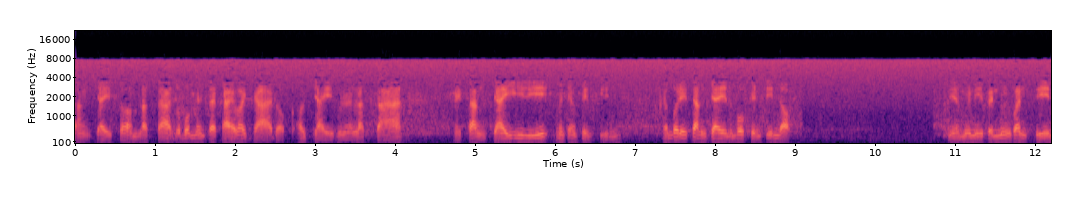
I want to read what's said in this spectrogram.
ตั้งใจซ่อมรักษากระบวนการตะกายว่าจาดอกเอาใจมันรักษา ให้ตั้งใจอีรีมันจึงเป็นศีลแต่ไม่ได้ตั้งใจมันบ่เป็นศีลดอก เนี่ยมือนี้เป็นมือวันศีล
